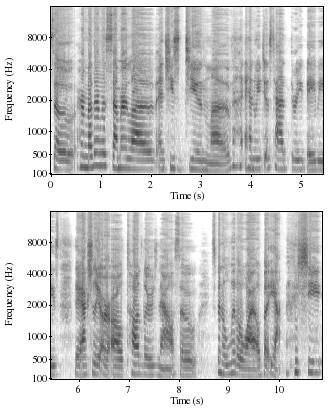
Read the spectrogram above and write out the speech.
So her mother was Summer Love and she's June Love. And we just had three babies. They actually are all toddlers now. So it's been a little while. But yeah, she,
